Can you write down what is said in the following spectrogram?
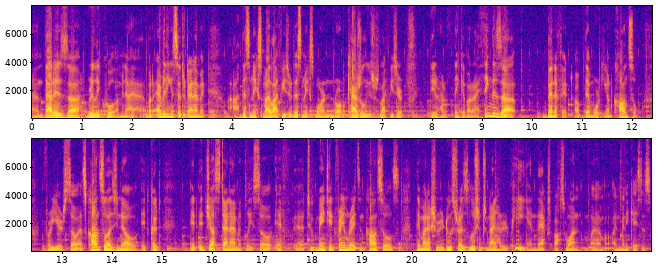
and that is uh, really cool. I mean, I, but everything is set to dynamic. Uh, this makes my life easier. This makes more casual users' life easier. They don't have to think about it. I think there's a benefit of them working on console for years. So as console, as you know, it could it adjusts dynamically. So if uh, to maintain frame rates in consoles they might actually reduce resolution to 900p in the Xbox One um, in many cases.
